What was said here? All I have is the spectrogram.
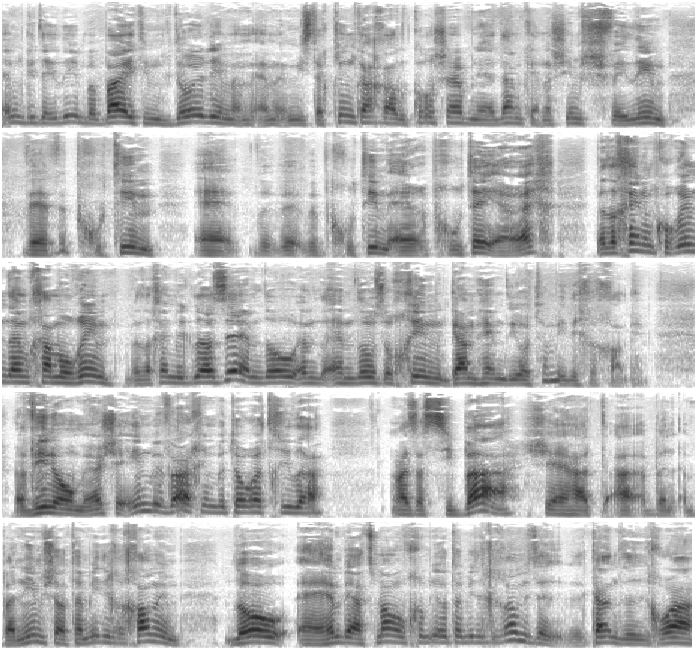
הם גדלים בבית עם גדולים, הם, הם, הם מסתכלים ככה על כל שאר בני אדם כאנשים שפלים ופחותים, אה, ופחותים, פחותי ערך, ולכן הם קוראים להם חמורים, ולכן בגלל זה הם לא, הם, הם לא זוכים גם הם להיות תלמידי חכמים. רבינו אומר שאין מברכים בתור התחילה. אז הסיבה שהבנים של התלמידי חכמים לא, הם בעצמם הופכים להיות תלמידי חכמים, זה, כאן זה לכאורה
